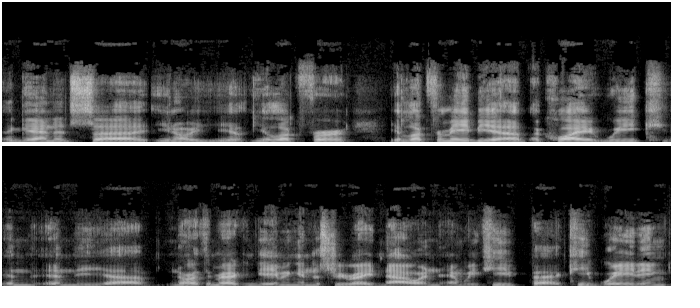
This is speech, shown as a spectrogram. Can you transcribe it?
again, it's uh, you know you, you look for you look for maybe a, a quiet week in in the uh, North American gaming industry right now, and and we keep uh, keep waiting.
